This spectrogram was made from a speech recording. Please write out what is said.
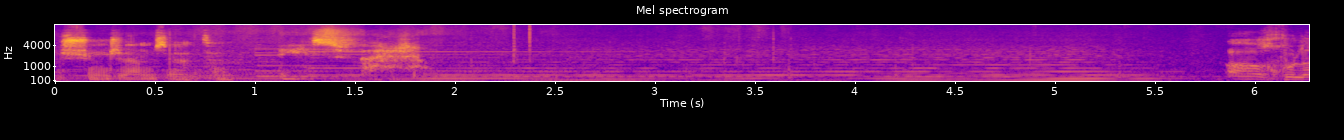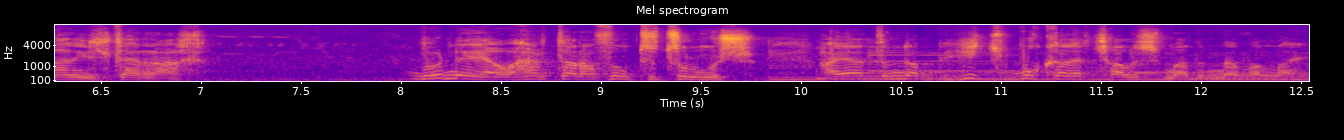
Düşüneceğim zaten. İyi süper. Ah ulan İlter ah. Bu ne ya? Her tarafım tutulmuş. Hayatımda hiç bu kadar çalışmadım ben vallahi.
